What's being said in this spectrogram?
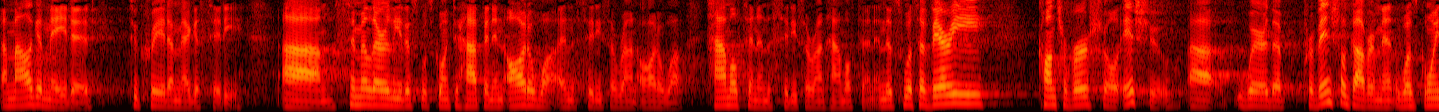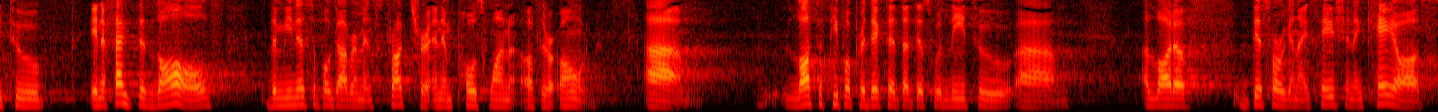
amalgamated to create a megacity. Um, similarly, this was going to happen in Ottawa and the cities around Ottawa, Hamilton and the cities around Hamilton. And this was a very controversial issue uh, where the provincial government was going to, in effect, dissolve the municipal government structure and impose one of their own. Um, lots of people predicted that this would lead to um, a lot of disorganization and chaos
